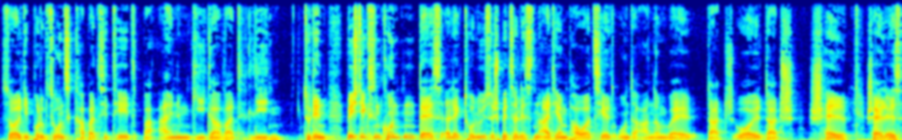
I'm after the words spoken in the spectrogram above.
soll die Produktionskapazität bei einem Gigawatt liegen. Zu den wichtigsten Kunden des Elektrolysespezialisten ITM Power zählt unter anderem Royal Dutch, Royal Dutch Shell. Shell ist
